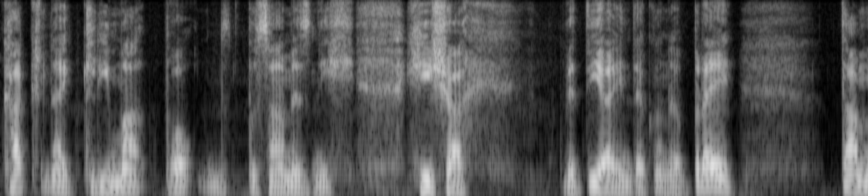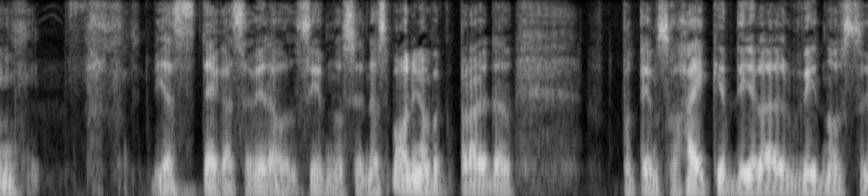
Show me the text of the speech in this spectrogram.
kakšna je klima po posameznih hišah, kmetijah in tako naprej. Tam jaz tega, seveda, osebno se ne spomnim, ampak pravi, da potem so hajke delali, vedno so,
